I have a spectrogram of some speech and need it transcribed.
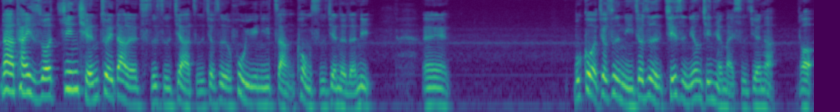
那他一直说，金钱最大的实质价值就是赋予你掌控时间的能力。诶，不过就是你就是，其实你用金钱买时间呐、啊，哦，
